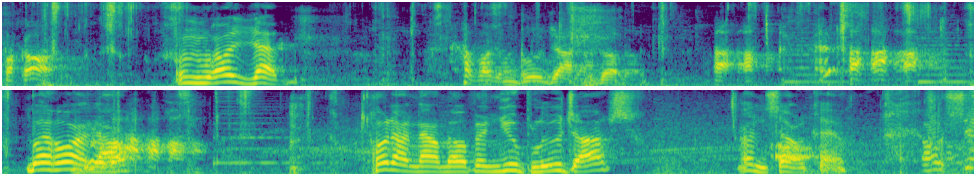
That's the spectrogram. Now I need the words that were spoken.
Fuck off. Mm, What is that? I fucking blew Josh's up. Wait, hold on now. Hold on now, Melvin. You blew Josh? Doesn't sound okay. Oh shoot.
